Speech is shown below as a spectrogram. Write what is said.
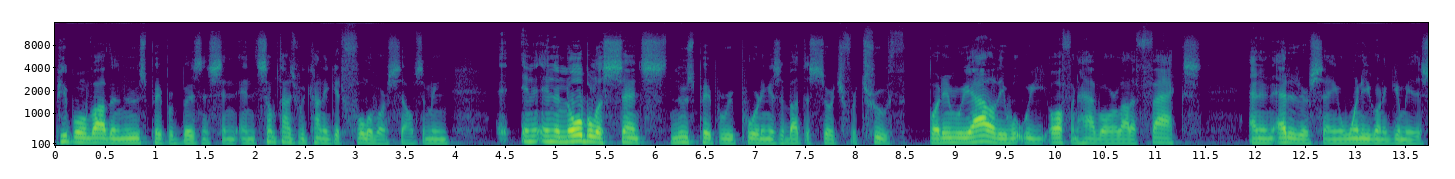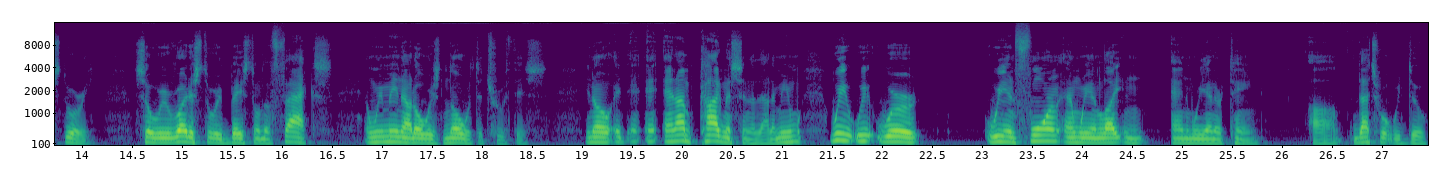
people involved in the newspaper business, and, and sometimes we kind of get full of ourselves. I mean, in, in the noblest sense, newspaper reporting is about the search for truth. But in reality, what we often have are a lot of facts and an editor saying, when are you going to give me this story? So we write a story based on the facts, and we may not always know what the truth is. You know, it, and I'm cognizant of that. I mean, we, we, we're, we inform and we enlighten and we entertain. Uh, that's what we do.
